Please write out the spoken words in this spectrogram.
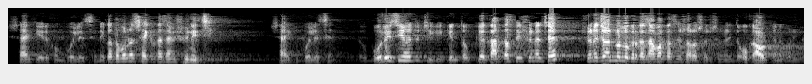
শাহেখ এরকম বলেছেন। এই কথা বললেন শাহেকের কাছে আমি শুনেছি। শাহেক বলেছেন। বলেছি হয়তো ঠিকই, কিন্তু কার কাছ থেকে শুনেছে? শুনেছে অন্য লোকের কাছে, আমার কাছে সরাসরি শুনেনি। তো ওকে আউট কেন করলে?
